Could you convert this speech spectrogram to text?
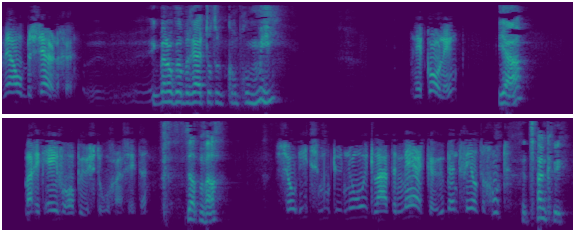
wel bezuinigen. Ik ben ook wel bereid tot een compromis. Meneer Koning, Ja, mag ik even op uw stoel gaan zitten? dat mag. Zoiets moet u nooit laten merken. U bent veel te goed. Dank u.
